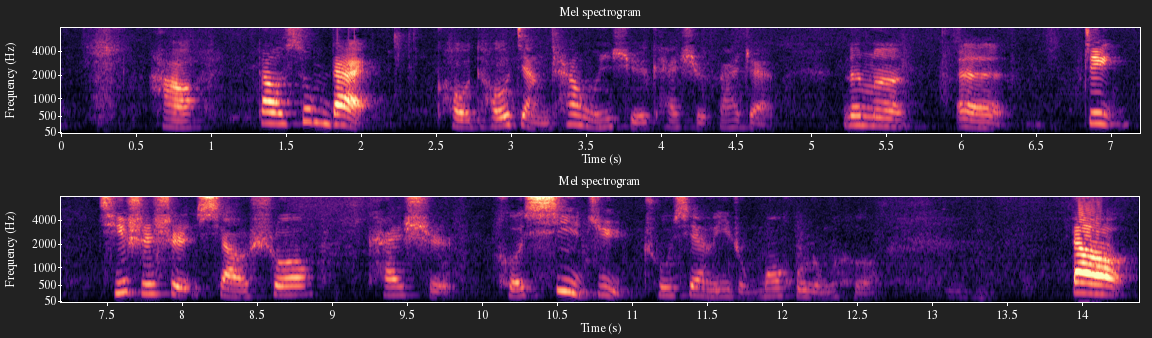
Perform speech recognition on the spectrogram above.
好，到宋代，口头讲唱文学开始发展。那么，呃，这。其实是小说开始和戏剧出现了一种模糊融合。到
